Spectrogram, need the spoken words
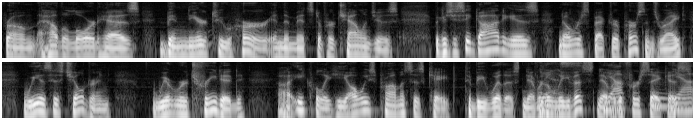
from how the Lord has been near to her in the midst of her challenges? Because you see, God is no respecter of persons, right? We, as His children, we're, we're treated uh, equally. He always promises, Kate, to be with us, never to leave us, never to Yep. forsake us. Yeah.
